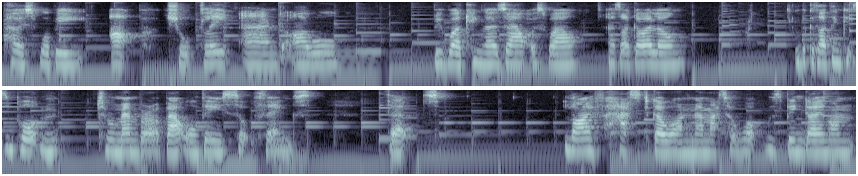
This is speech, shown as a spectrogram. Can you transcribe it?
post will be up shortly, and I will be working those out as well as I go along because I think it's important to remember about all these sort of things that life has to go on no matter what has been going on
